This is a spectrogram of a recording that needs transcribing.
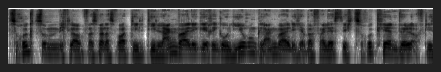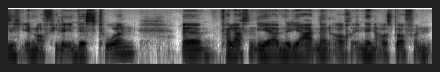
zurück zum, ich glaube, was war das Wort, die, die langweilige Regulierung, langweilig, aber verlässlich zurückkehren will, auf die sich eben auch viele Investoren äh, verlassen, die ja Milliarden dann auch in den Ausbau von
